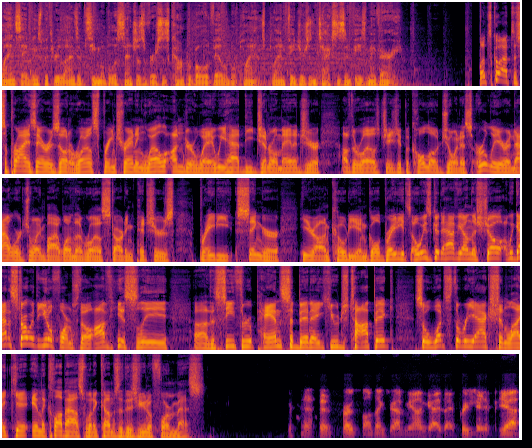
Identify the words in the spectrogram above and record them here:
Plan savings with three lines of T Mobile Essentials versus comparable available plans. Plan features and taxes and fees may vary. Let's go out to Surprise, Arizona. Royal spring training well underway. We had the general manager of the Royals, JJ Picollo, join us earlier, and now we're joined by one of the Royals starting pitchers, Brady Singer, here on Cody and Gold. Brady, it's always good to have you on the show. We got to start with the uniforms, though. Obviously, uh, the see through pants have been a huge topic. So, what's the reaction like in the clubhouse when it comes to this uniform mess? First of all, thanks for having me on, guys. I appreciate it. But yeah,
